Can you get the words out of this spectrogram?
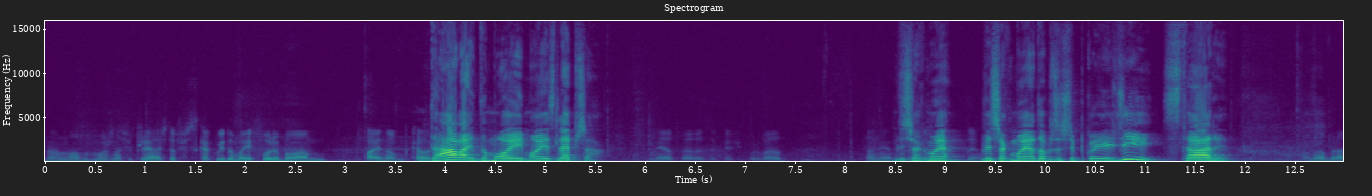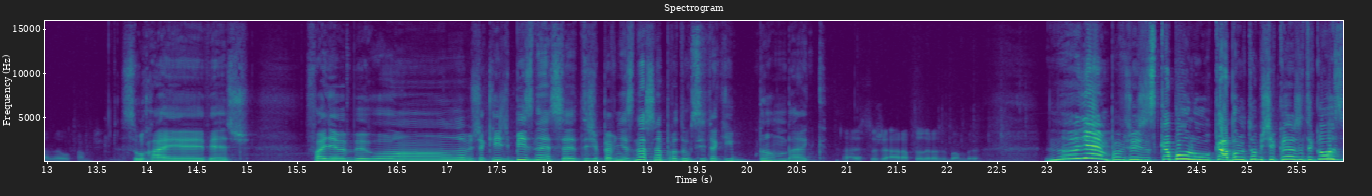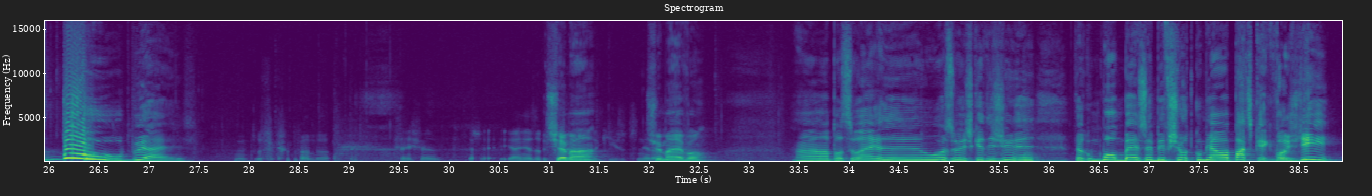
No, no, można się przejechać, to skakuj do mojej fury, bo mam fajną kawę. Dawaj do mojej, moja jest lepsza. Nie, to jest jakaś kurwa... No nie, no Wiesz to jak ty- moja, wiesz jak moja dobrze szybko jeździ? Stary. No dobra, zaufam ci. Słuchaj, wiesz, fajnie by było zrobić jakiś biznes. Ty się pewnie znasz na produkcji takich bombek. Ale co, że Arab to od razu bomby? No nie wiem, powiedziałeś, że z Kabulu. Kabul to mi się kojarzy tylko z BUM, wiesz. No to kurwa, no. W sensie, że ja nie zapisuję Siema. takich rzeczy, nie Siema robię. Ewo. No, posłuchaj, e, ułożyłeś kiedyś e, taką bombę, żeby w środku miała paczkę gwoździ?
